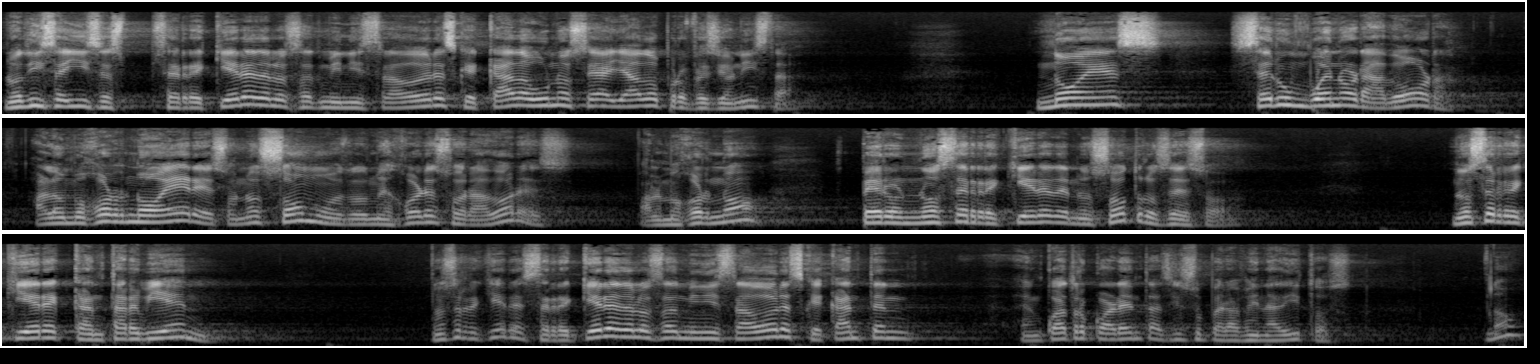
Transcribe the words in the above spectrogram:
No dice allí, se, requiere de los administradores que cada uno sea hallado profesionista. No es ser un buen orador. A lo mejor no eres o no somos los mejores oradores. A lo mejor no. Pero no se requiere de nosotros eso. No se requiere cantar bien. No se requiere, se requiere de los administradores que canten en 440 así súper afinaditos. No.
